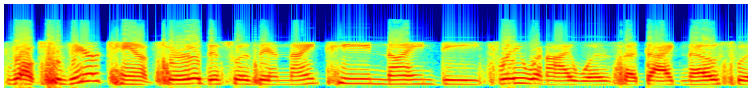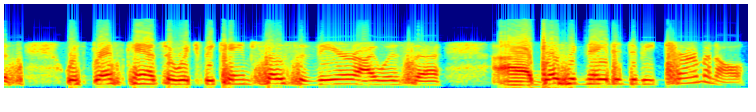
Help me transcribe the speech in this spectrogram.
developed severe cancer. This was in 1993 when I was uh, diagnosed with with breast cancer, which became so severe I was uh, uh, designated to be terminal.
